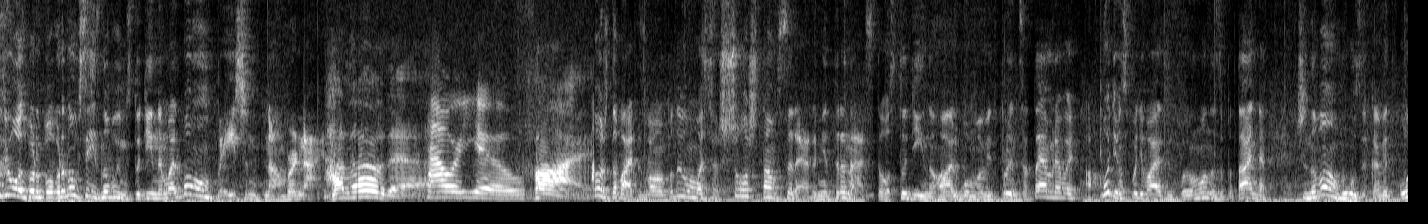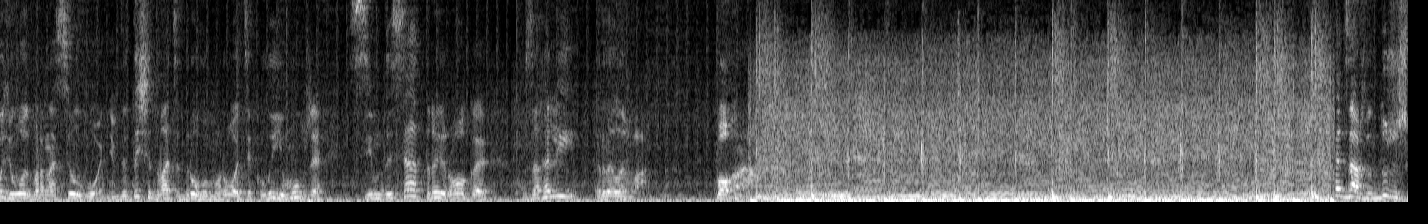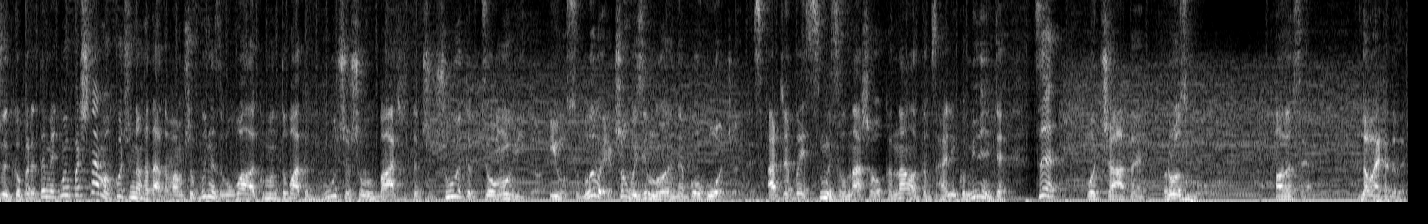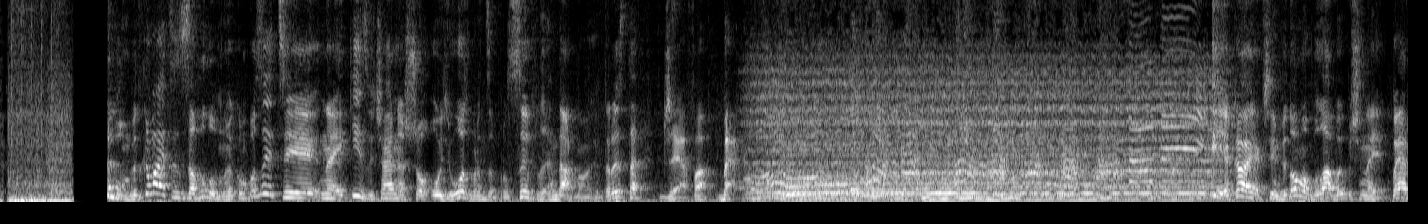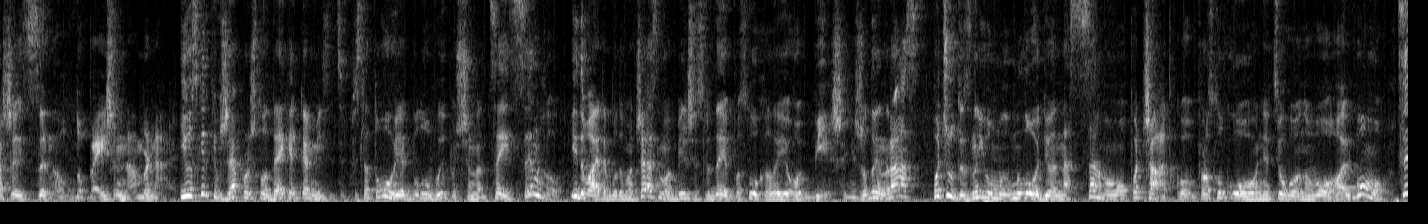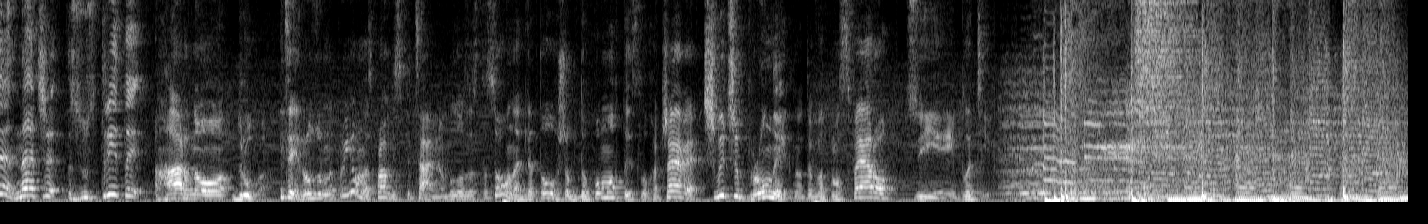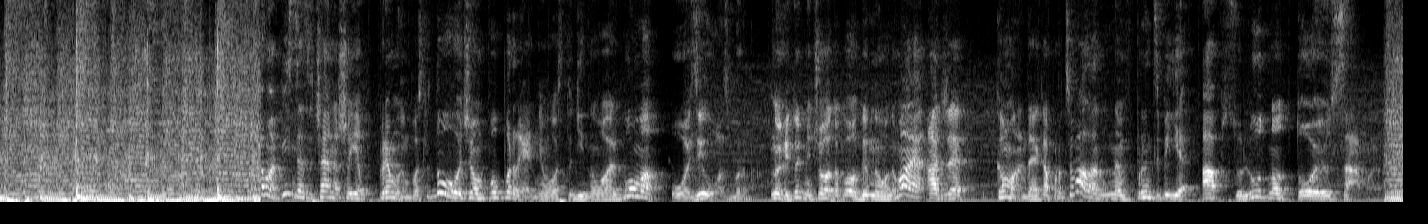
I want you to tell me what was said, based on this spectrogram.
Озі Осборн повернувся із новим студійним альбомом Patient No. 9. Hello there. How are you? Fine. Тож давайте з вами подивимося, що ж там всередині 13-го студійного альбому від Принца Темряви, а потім, сподіваюсь, відповімо на запитання, чи нова музика від Озі Осборна сьогодні, в 2022 році, коли йому вже 73 роки, взагалі релевантна. Погнали! Як завжди, дуже швидко перед тим, як ми почнемо, хочу нагадати вам, щоб ви не забували коментувати будь-що, що ви бачите чи чуєте в цьому відео. І особливо, якщо ви зі мною не погоджуєтесь. Адже весь смисл нашого каналу та взагалі ком'юніті це почати розмову. Але все, давайте дивитися. Альбом відкривається з заголовної композиції, на якій, звичайно, що Озі Осборн запросив легендарного гітариста Джефа Бека. Яка, як всім відомо, була випущена як перший сингл до Patient No. 9. І оскільки вже пройшло декілька місяців після того, як було випущено цей сингл, і давайте будемо чесними, більшість людей послухали його більше ніж один раз. Почути знайому мелодію на самому початку прослуховування цього нового альбому, це наче зустріти гарного друга. І цей розумний прийом насправді спеціально було застосовано для того, щоб допомогти слухачеві швидше проникнути в атмосферу цієї платівки. Пісня, звичайно, що є прямим послідовувачем попереднього студійного альбома Озі Осборна. Ну і тут нічого такого дивного немає, адже команда, яка працювала над ним, в принципі, є абсолютно тою самою.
